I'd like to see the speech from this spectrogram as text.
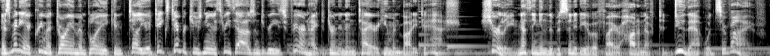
As many a crematorium employee can tell you, it takes temperatures near 3000 degrees Fahrenheit to turn an entire human body to ash. Surely nothing in the vicinity of a fire hot enough to do that would survive.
